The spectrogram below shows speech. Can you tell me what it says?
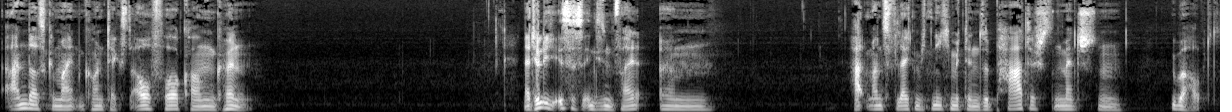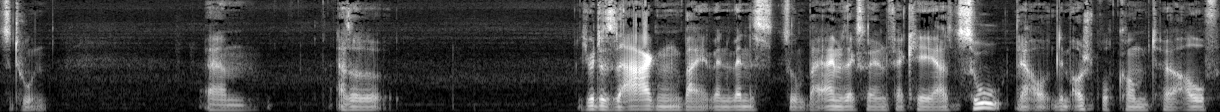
anders gemeinten Kontext auch vorkommen können. Natürlich ist es in diesem Fall, ähm, hat man es vielleicht nicht mit den sympathischsten Menschen überhaupt zu tun. Ähm, also ich würde sagen, bei, wenn, wenn es zu, bei einem sexuellen Verkehr zu der, dem Ausspruch kommt, hör auf,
